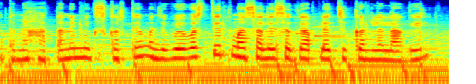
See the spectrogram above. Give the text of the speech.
आता मी हाताने मिक्स करते म्हणजे व्यवस्थित मसाले सगळे आपल्या चिकनला लागेल.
